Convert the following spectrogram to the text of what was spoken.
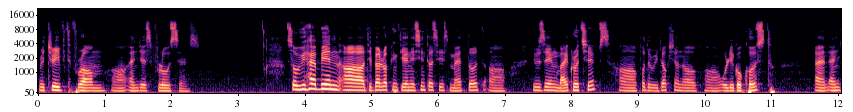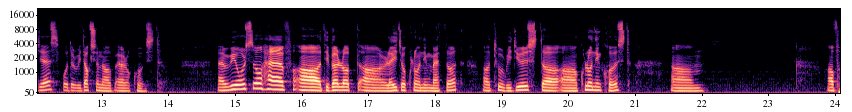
retrieved from uh, NGS flow cells. So we have been uh, developing DNA synthesis method using microchips for the reduction of oligo cost and NGS for the reduction of error cost. And we also have uh, developed a laser cloning method uh, to reduce the uh, cloning cost um, of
